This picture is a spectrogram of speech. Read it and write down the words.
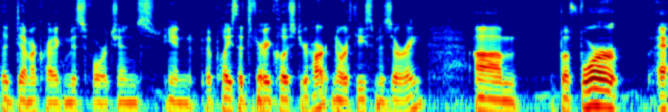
the democratic misfortunes in a place that's very close to your heart northeast missouri. Um, before eh,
